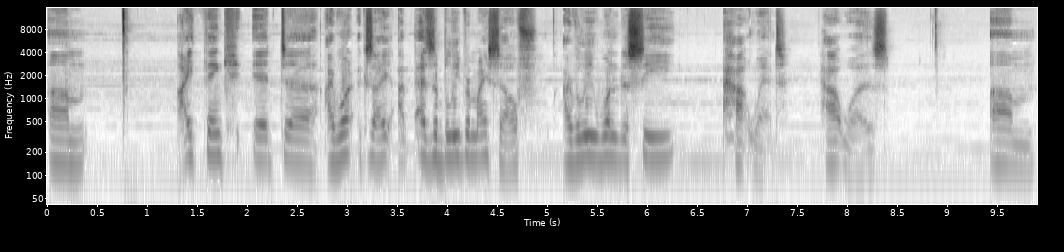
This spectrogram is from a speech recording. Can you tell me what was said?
Um, I think it. Uh, I want because I, as a believer myself, I really wanted to see how it went, how it was. Um,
